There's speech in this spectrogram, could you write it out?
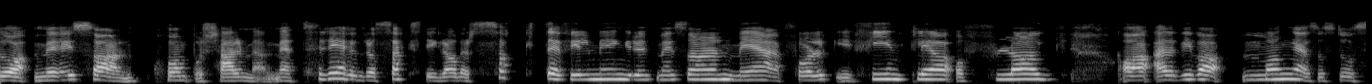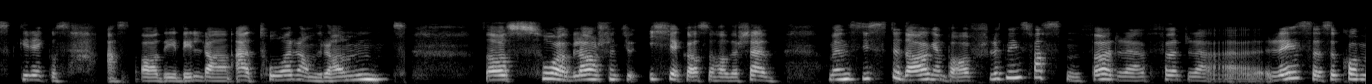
da Møysalen kom på skjermen med 360 grader sakte filming rundt Møysalen med folk i finklær og flagg. Og vi var mange som sto og skrek og hes av de bildene. Jeg Tårene rant. Så jeg var så glad, skjønte jo ikke hva som hadde skjedd. Men siste dagen på avslutningsfesten før, for eh, reise, så kom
